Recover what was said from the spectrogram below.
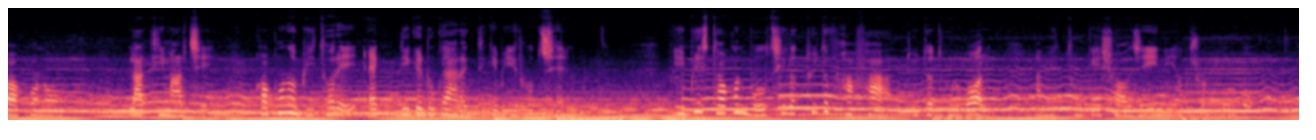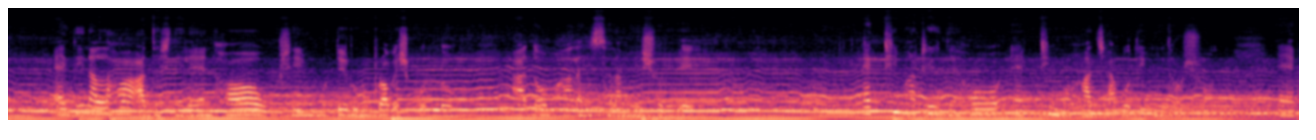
কখনো লাথি মারছে, কখনো ভিতরে একদিকে ঢুকে আরেক দিকে বের হচ্ছে। ইবলিস তখন বলছিল, তুই তো ফাফা, তুই তো দুর্বল, আমি তোকে সহজেই নিয়ন্ত্রণ করব। একদিন আল্লাহ আদেশ দিলেন, হও, সেই মুহূর্তে রূপ প্রবেশ করল আদম আলাহিসাল্লামের শরীরে। একটি মাটির দেহ, একটি মহাজাগতিক নিদর্শন, এক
